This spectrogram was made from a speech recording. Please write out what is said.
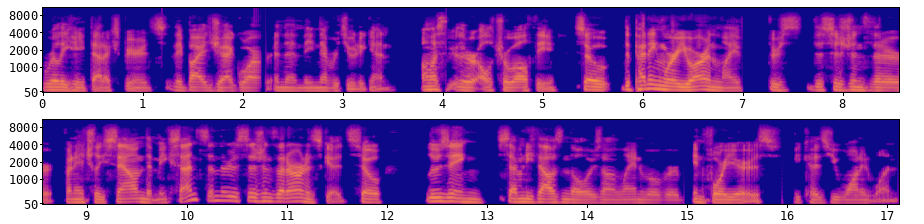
really hate that experience. They buy a Jaguar and then they never do it again, unless they're ultra wealthy. So, depending where you are in life, there's decisions that are financially sound that make sense, and there are decisions that aren't as good. So, losing $70,000 on a Land Rover in four years because you wanted one.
